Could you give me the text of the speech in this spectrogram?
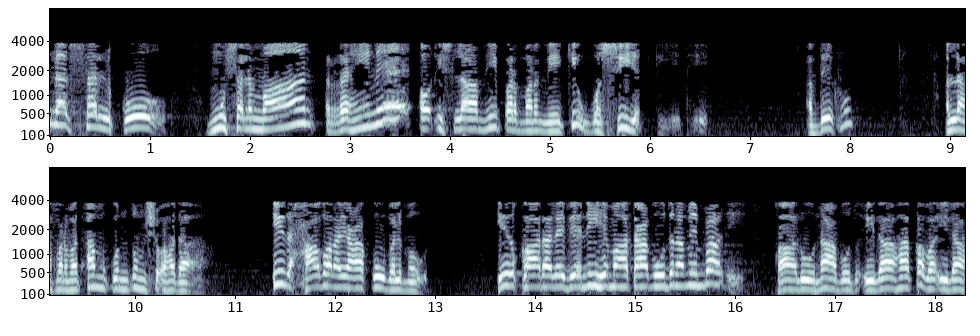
نسل کو مسلمان رہنے اور اسلامی پر مرنے کی وسیعت کیے تھے۔ اب دیکھو، اللہ فرمت ام کن تم شہدا اد حاور یعقوب الموت اد قار علیہ ماتا بدن امبادی قالوا نعبد الہ و الہ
